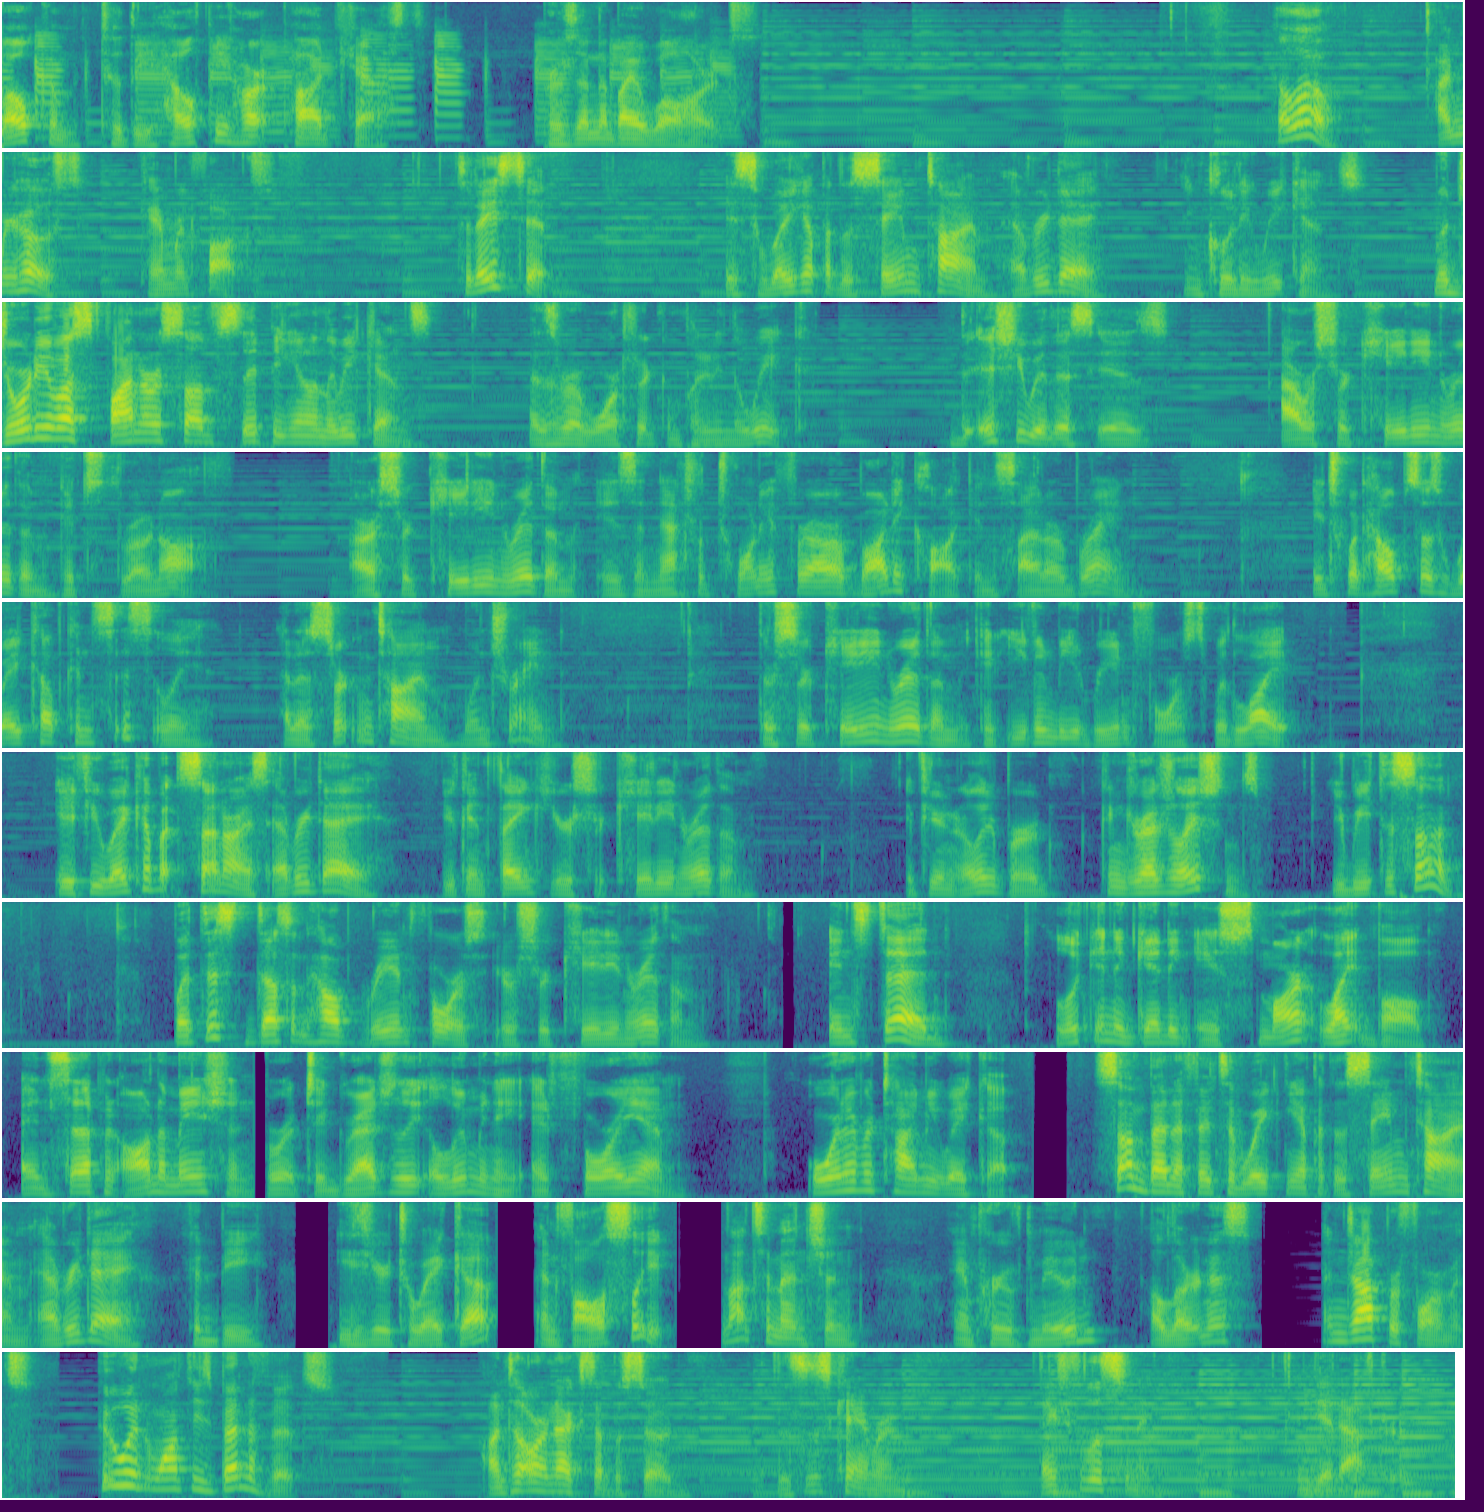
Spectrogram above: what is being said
Welcome to the Healthy Heart Podcast, presented by Well Hearts. Hello, I'm your host, Cameron Fox. Today's tip is to wake up at the same time every day, including weekends. Majority of us find ourselves sleeping in on the weekends as a reward for completing the week. The issue with this is our circadian rhythm gets thrown off. Our circadian rhythm is a natural 24 hour body clock inside our brain. It's what helps us wake up consistently at a certain time when trained. Their circadian rhythm can even be reinforced with light. If you wake up at sunrise every day, you can thank your circadian rhythm. If you're an early bird, congratulations, you beat the sun. But this doesn't help reinforce your circadian rhythm. Instead, look into getting a smart light bulb and set up an automation for it to gradually illuminate at 4 a.m. or whatever time you wake up. Some benefits of waking up at the same time every day could be easier to wake up and fall asleep, not to mention improved mood, alertness, and job performance. Who wouldn't want these benefits? Until our next episode, this is Cameron. Thanks for listening and get after it.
